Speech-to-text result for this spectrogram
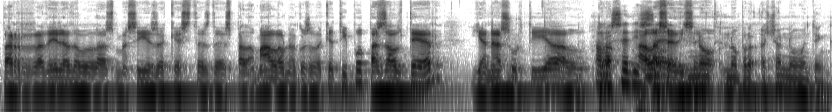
per darrere de les masies aquestes d'Espadamala, una cosa d'aquest tipus, passar al Ter i anar a sortir al, A la C-17. A la C-17. No, no, però això no ho entenc.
